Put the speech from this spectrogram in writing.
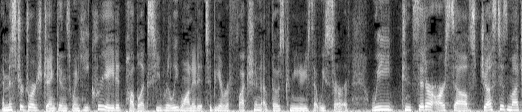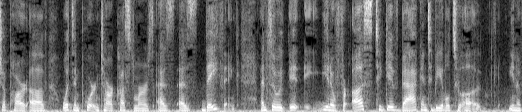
And Mr. George Jenkins, when he created Publix, he really wanted it to be a reflection of those communities that we serve. We consider ourselves just as much a part of what's important to our customers as, as they think. And so, it, it, you know, for us to give back and to be able to, uh, you know,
